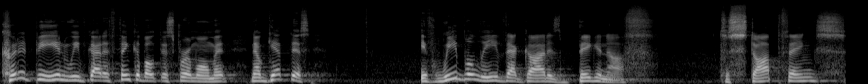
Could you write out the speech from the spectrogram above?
Could it be? And we've got to think about this for a moment. Now, get this. If we believe that God is big enough to stop things,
